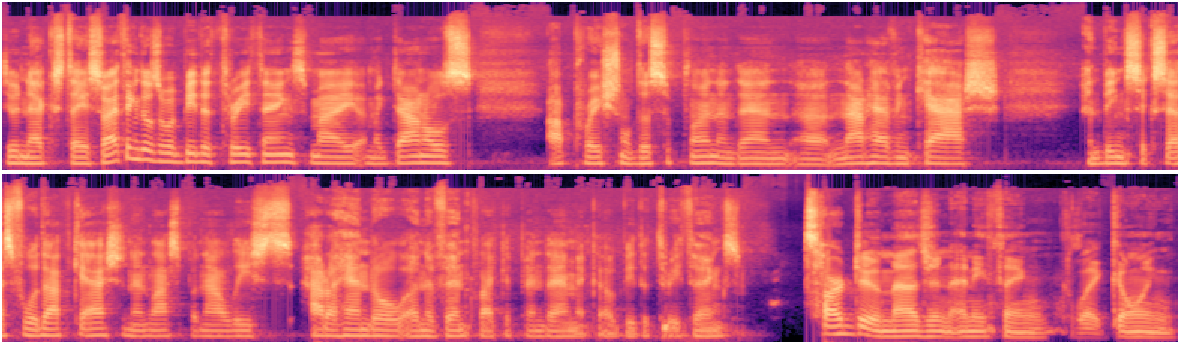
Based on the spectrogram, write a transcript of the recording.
do next day. So I think those would be the three things my McDonald's operational discipline and then uh, not having cash and being successful without cash. And then last but not least, how to handle an event like a pandemic. That would be the three things. It's hard to imagine anything like going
